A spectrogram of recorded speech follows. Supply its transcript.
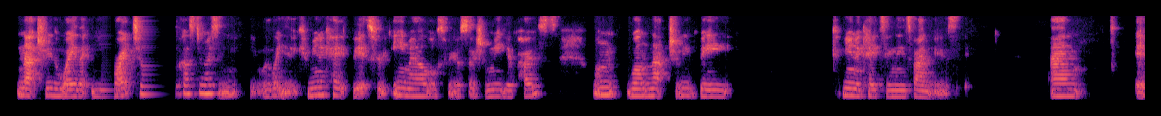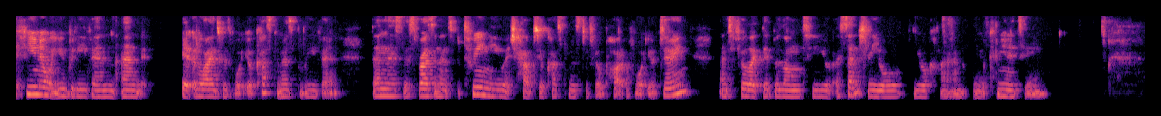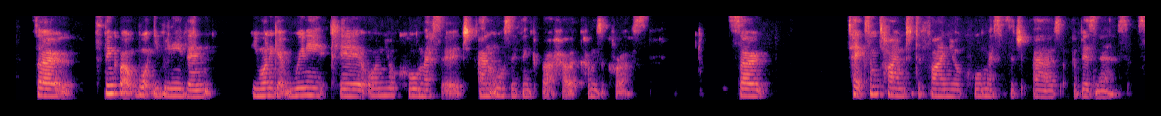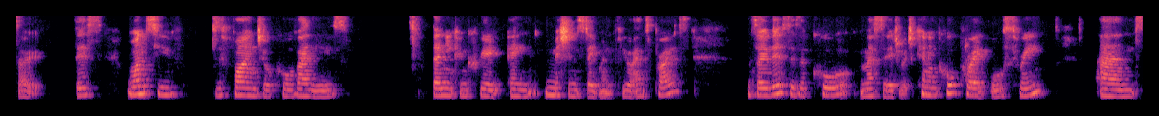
naturally the way that you write to customers and the way that you communicate, be it through email or through your social media posts, will, will naturally be communicating these values. And if you know what you believe in and it aligns with what your customers believe in, then there's this resonance between you, which helps your customers to feel part of what you're doing and to feel like they belong to you, essentially your, your clan or your community. So think about what you believe in, you want to get really clear on your core message and also think about how it comes across. So take some time to define your core message as a business. So this, once you've defined your core values, then you can create a mission statement for your enterprise. And so this is a core message which can incorporate all three. And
